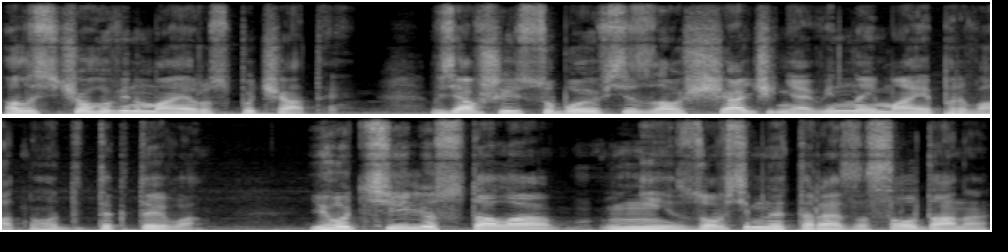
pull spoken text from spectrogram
Але з чого він має розпочати? Взявши із собою всі заощадження, він наймає приватного детектива. Його ціллю стала ні, зовсім не Тереза Салдана.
